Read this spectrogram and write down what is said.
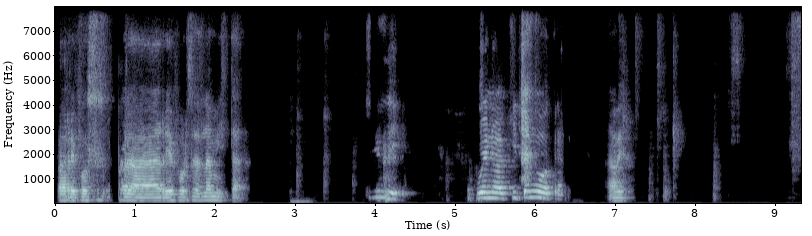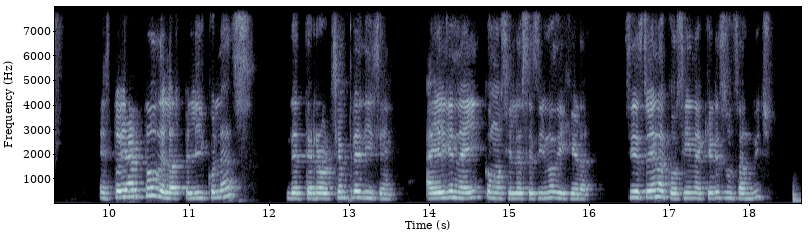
Para reforzar, para reforzar la amistad. Sí, sí. Bueno, aquí tengo otra. A ver, Estoy harto de las películas de terror. Siempre dicen, hay alguien ahí como si el asesino dijera, si estoy en la cocina, ¿quieres un sándwich?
